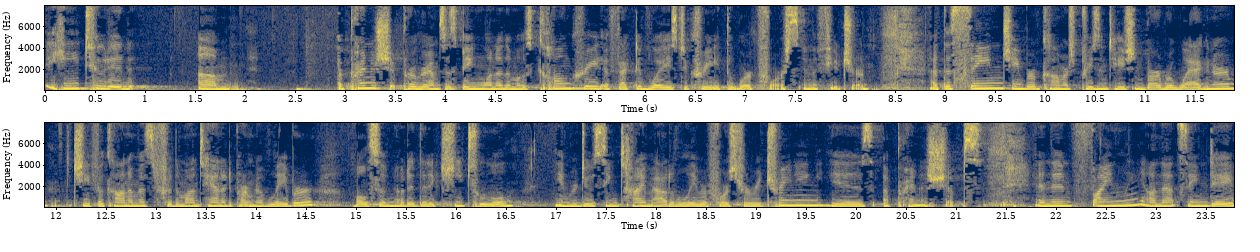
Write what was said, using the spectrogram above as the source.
he tooted um, apprenticeship programs as being one of the most concrete, effective ways to create the workforce in the future. At the same Chamber of Commerce presentation, Barbara Wagner, chief economist for the Montana Department of Labor, also noted that a key tool in reducing time out of the labor force for retraining is apprenticeships. And then finally, on that same day,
